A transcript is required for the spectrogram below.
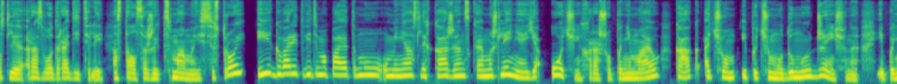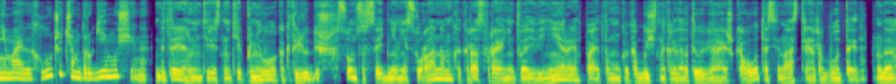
после развода родителей остался жить с мамой и с сестрой. И говорит, видимо, поэтому у меня слегка женское мышление. Я очень хорошо понимаю, как, о чем и почему думают женщины. И понимаю их лучше, чем другие мужчины. Это реально интересный тип. У него, как ты любишь, солнце в соединении с Ураном, как раз в районе твоей Венеры. Поэтому, как обычно, когда ты выбираешь кого-то, синастрия работает. Да,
